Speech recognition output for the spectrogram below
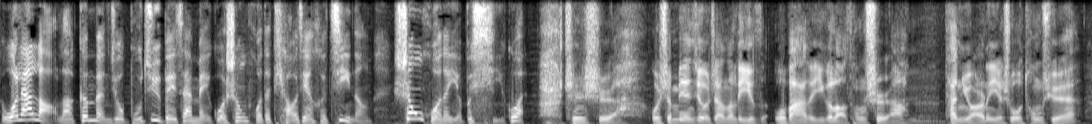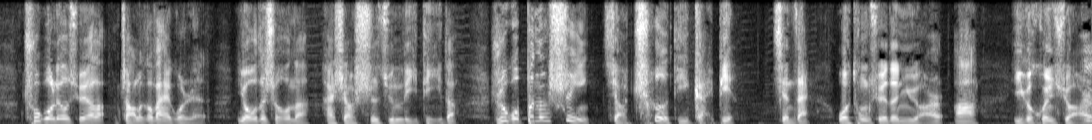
我俩老了，根本就不具备在美国生活的条件和技能，生活呢也不习惯。真是啊，我身边就有这样的例子。我爸的一个老同事啊，他女儿呢也是我同学，出国留学了，找了个外国人。有的时候呢，还是要势均力敌的。如果不能适应，就要彻底改变。现在我同学的女儿啊。一个混血儿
